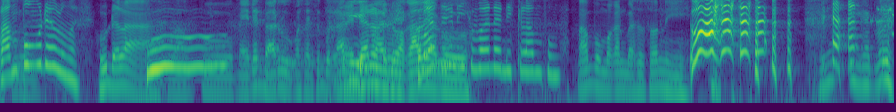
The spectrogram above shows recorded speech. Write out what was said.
Lampung udah lu mas? udah lah Lampung Medan baru masa disebut lagi Medan udah dua kali Ke mana aku nih? Ke mana nih ke Lampung? Lampung makan bakso Sony Ya, ingat banget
